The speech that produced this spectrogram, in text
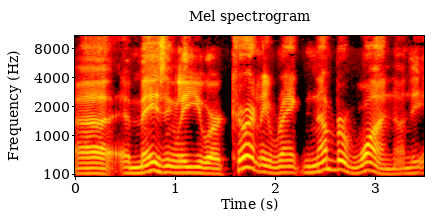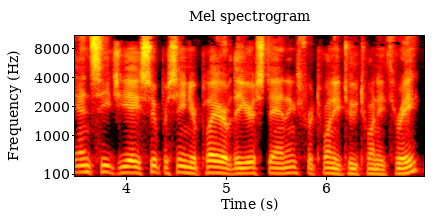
Uh, amazingly, you are currently ranked number one on the NCGA Super Senior Player of the Year standings for 22 23.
